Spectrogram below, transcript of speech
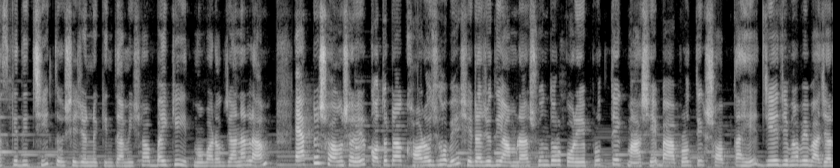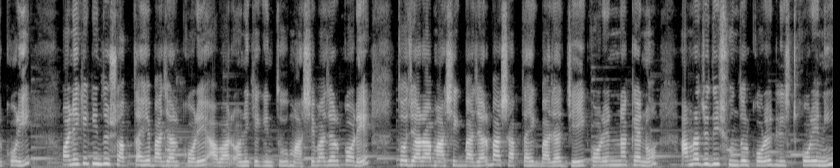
আজকে দিচ্ছি, তো সেজন্য কিন্তু আমি সবাইকে ঈদ মোবারক জানালাম। একটা সংসারের কতটা খরচ হবে সেটা যদি আমরা সুন্দর করে প্রত্যেক মাসে বা প্রত্যেক সপ্তাহে যে যেভাবে বাজার করি অনেকে কিন্তু সপ্তাহে বাজার করে, আবার অনেকে কিন্তু মাসে বাজার করে। তো যারা মাসিক বাজার বা সাপ্তাহিক বাজার যেই করেন না কেন, আমরা যদি সুন্দর করে লিস্ট করে নিই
